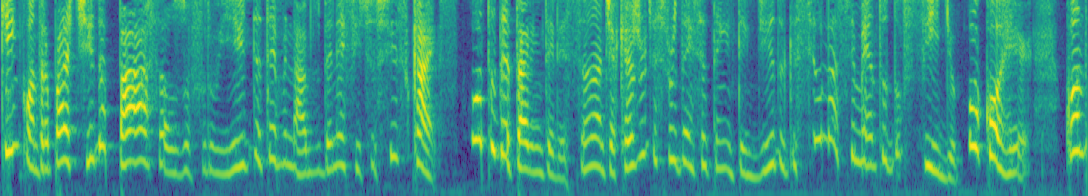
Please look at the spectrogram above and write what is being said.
que, em contrapartida, passa a usufruir determinados benefícios fiscais. Outro detalhe interessante é que a jurisprudência tem entendido que, se o nascimento do filho ocorrer quando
